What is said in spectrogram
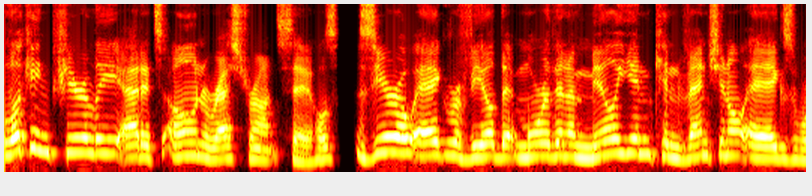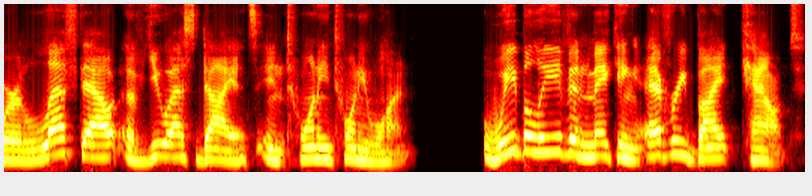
Looking purely at its own restaurant sales, Zero Egg revealed that more than a million conventional eggs were left out of US diets in 2021. We believe in making every bite count,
